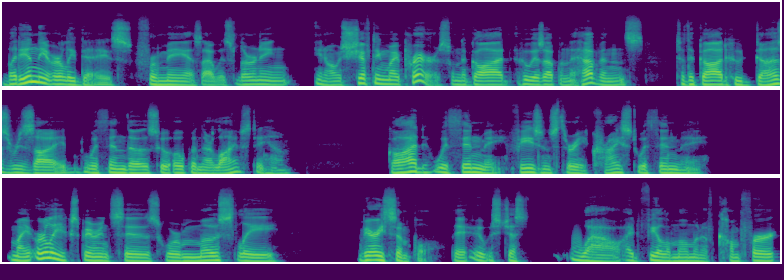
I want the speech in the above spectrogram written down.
But in the early days, for me, as I was learning, you know, I was shifting my prayers from the God who is up in the heavens to the God who does reside within those who open their lives to Him. God within me, Ephesians 3, Christ within me. My early experiences were mostly very simple. It was just, wow, I'd feel a moment of comfort,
